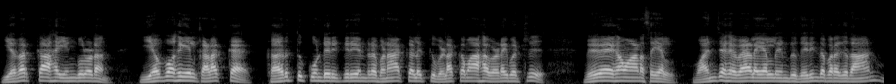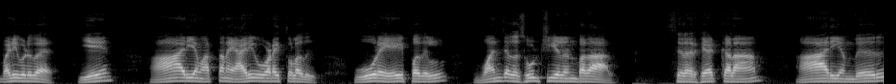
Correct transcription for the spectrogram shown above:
எதற்காக எங்களுடன்? எவ்வகையில் கடக்க கருத்து கொண்டிருக்கிறேன் என்ற வினாக்களுக்கு விளக்கமாக விடைபெற்று விவேகமான செயல் வஞ்சக வேலையல் என்று தெரிந்த பிறகுதான் வழிவிடுவர். ஏன்? ஆரியம் அத்தனை அறிவு உடைத்துள்ளது. ஊரை ஏய்ப்பதில் வஞ்சக சூழ்ச்சியல் என்பதால். சிலர் கேட்கலாம் ஆரியம் வேறு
